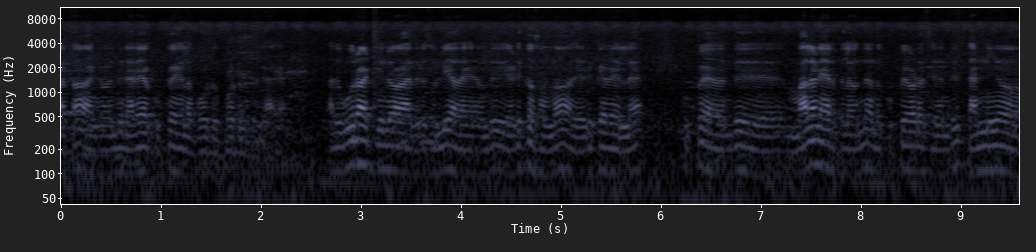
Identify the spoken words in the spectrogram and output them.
ஆட்டம் அங்கே வந்து நிறையா குப்பைகளை போட்டு போட்டுக்கிட்டு இருக்காங்க. அது ஊராட்சி நிர்வாகத்தில் சொல்லி அதை வந்து எடுக்க சொன்னோம். அது எடுக்கவே இல்லை. குப்பை வந்து மழை நேரத்தில் வந்து அந்த குப்பையோடு சேர்ந்து தண்ணியும்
